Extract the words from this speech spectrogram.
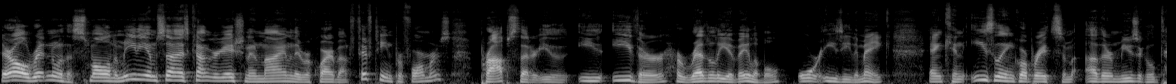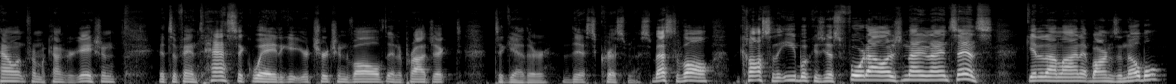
They're all written with a small to medium sized congregation in mind. They require about 15 performers, props that are either, e- either readily available or easy to make, and can easily incorporate some other musical talent from a congregation. It's a fantastic way to get your church involved in a project together this Christmas. Best of all, the cost of the ebook is just $4.99. Get it online at Barnes & Noble,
